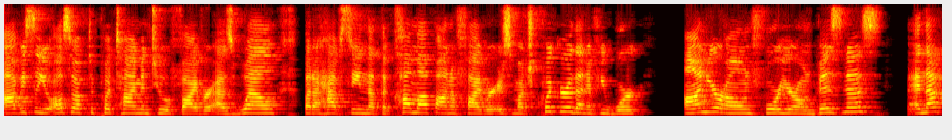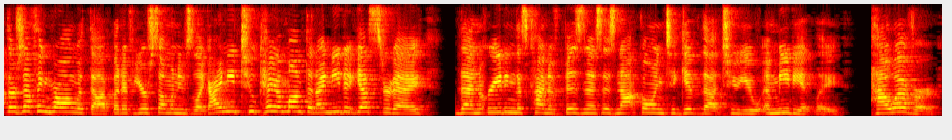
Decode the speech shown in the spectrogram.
Obviously, you also have to put time into a Fiverr as well, but I have seen that the come up on a Fiverr is much quicker than if you work on your own for your own business. And that there's nothing wrong with that. But if you're someone who's like, I need 2K a month and I need it yesterday, then creating this kind of business is not going to give that to you immediately. However,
